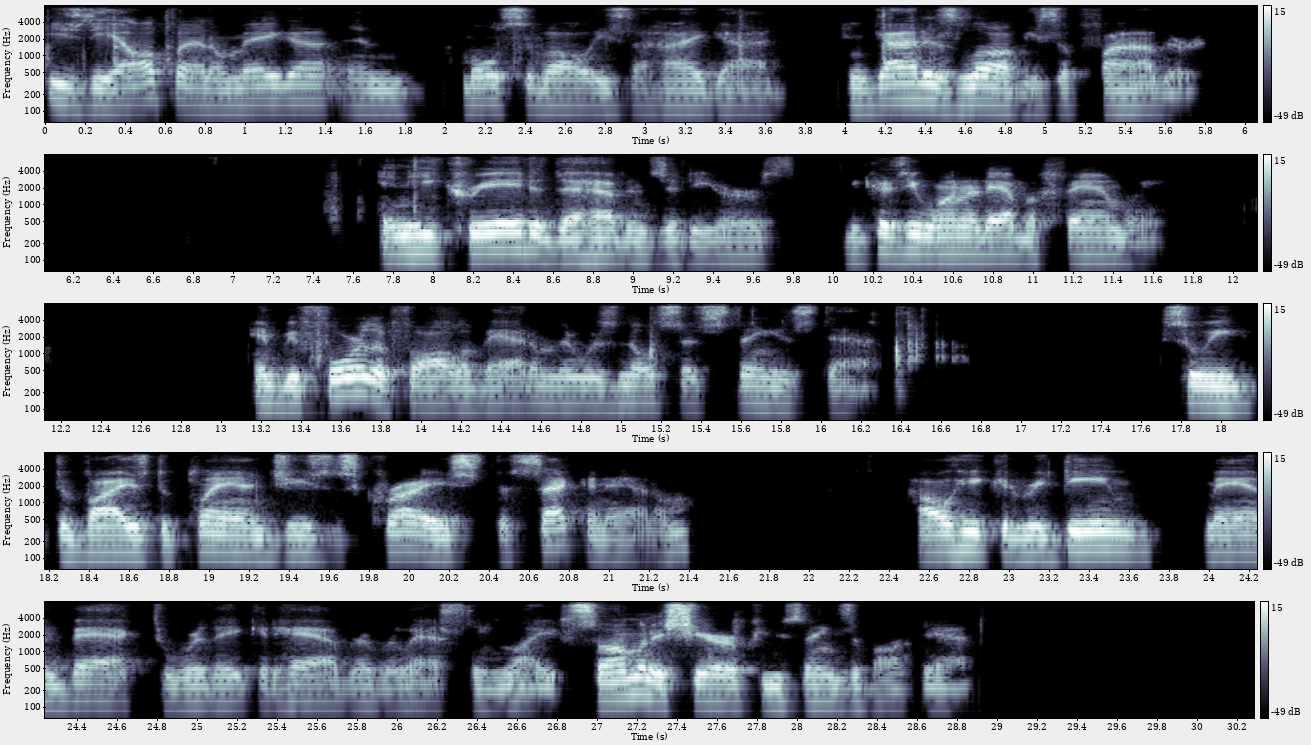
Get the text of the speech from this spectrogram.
He's the Alpha and Omega, and most of all, He's the High God. And God is love. He's a Father. And He created the heavens and the earth because He wanted to have a family. And before the fall of Adam, there was no such thing as death. So he devised a plan, Jesus Christ, the second Adam, how he could redeem man back to where they could have everlasting life. So I'm going to share a few things about that.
